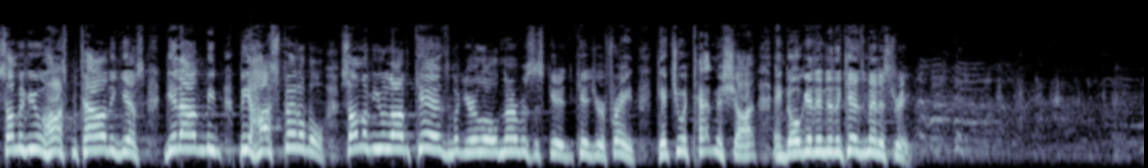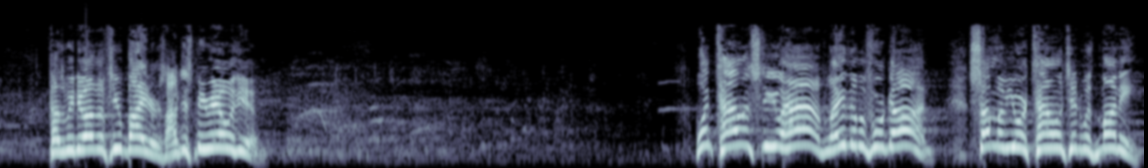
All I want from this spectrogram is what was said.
Some of you have hospitality gifts. Get out and be, be hospitable. Some of you love kids, but you're a little nervous as kids, kids, you're afraid. Get you a tetanus shot and go get into the kids ministry. Because we do have a few biters. I'll just be real with you. What talents do you have? Lay them before God. Some of you are talented with money.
